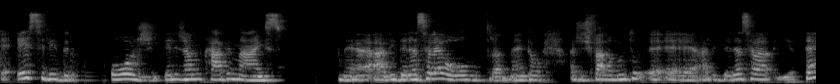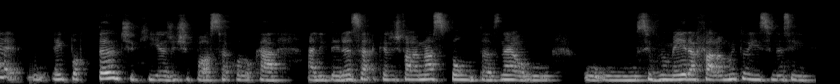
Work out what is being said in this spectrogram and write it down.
É, esse líder hoje, ele já não cabe mais né? A liderança é outra, né? então a gente fala muito é, é, a liderança ela, e até é importante que a gente possa colocar a liderança que a gente fala nas pontas, né? O, o, o Silvio Meira fala muito isso, né? Assim,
